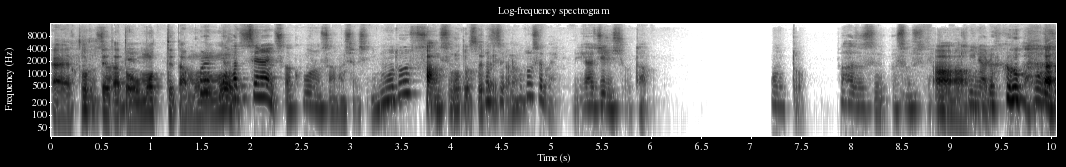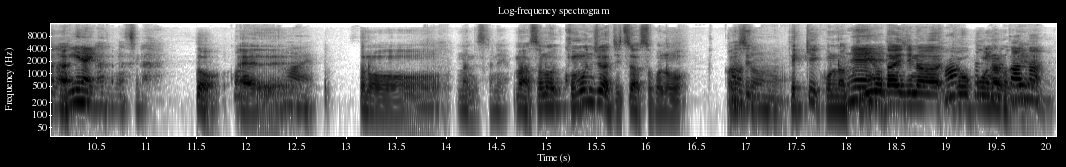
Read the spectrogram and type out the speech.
えー、撮ってたと思ってたものも。外せないんですか？久保野さんの写真。戻すあ戻せばいいかな。戻せばいい、ね。矢印を多分。本当。外す。そうですね。気になる。見えないなと思って。そう。えー、はい。その、なんですかね。まあ、その古文書は実はそこの、私、てっきりこんな国の大事な情報なので、ね、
